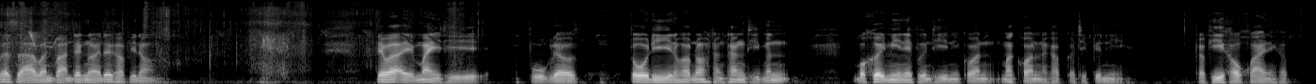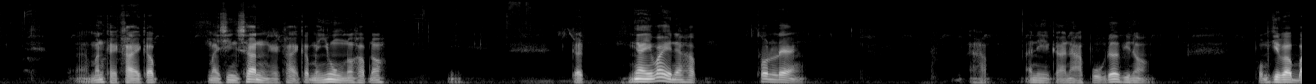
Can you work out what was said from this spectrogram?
ภาษาบานๆจักหน่อยด้วยครับพี่น้อง แต่ว่าไอ้ไม้ที่ปลูกแล้วโตดีนะครับเนาะทั้งทั้งๆที่มันบ่เคยมีในพื้นที่นี้ก่อนมาก่อนนะครับก็จะเป็นนี่กับพี่เขาควายนี่ครับมันคล้ายๆกับไม้ชิงชั่นคล้ายๆกับไม้ยุ่งเนาะครับเนาะนี่ก็ใหญ่ไว้นะครับ ทนแรงนะครับ อันนี้ก็นาปลูกเด้อพี่น้อง ผมคิดว่าใบ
